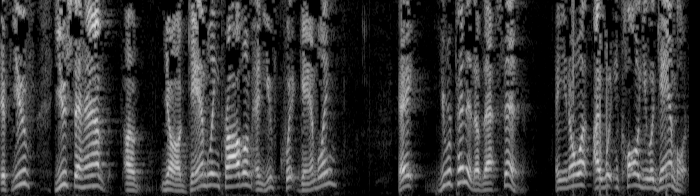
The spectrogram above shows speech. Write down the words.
if you've used to have a, you know, a gambling problem and you've quit gambling, hey, you repented of that sin. And you know what? I wouldn't call you a gambler.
